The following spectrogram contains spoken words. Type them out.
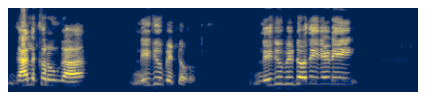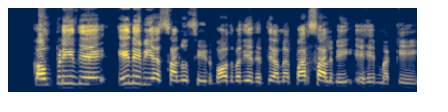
ਗੱਲ ਕਰੂੰਗਾ, ਨੀਜੂ ਬਿੱਡੋ ਨੀਜੂ ਬਿੱਡੋ ਦੀ ਜਿਹੜੀ ਕੰਪਨੀ ਦੇ, ਇਹਨੇ ਵੀ ਸਾਨੂੰ ਸੀਡ ਬਹੁਤ ਵਧੀਆ ਦਿੱਤੇ ਆ। ਮੈਂ ਪਰ ਸਾਲ ਵੀ ਇਹ ਮੱਕੀ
